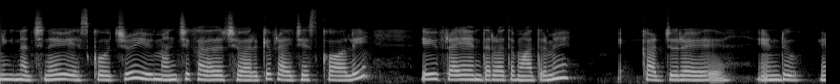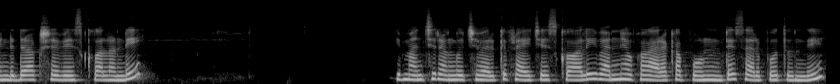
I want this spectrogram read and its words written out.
మీకు నచ్చినవి వేసుకోవచ్చు. ఇవి మంచి కలర్ వచ్చే వరకు ఫ్రై చేసుకోవాలి. ఇవి ఫ్రై అయిన తర్వాత మాత్రమే ఖర్జూర ఎండు ఎండు ద్రాక్ష వేసుకోవాలండి. ఇవి మంచి రంగు వచ్చే వరకు ఫ్రై చేసుకోవాలి. ఇవన్నీ ఒక అరకప్పు ఉంటే సరిపోతుంది.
